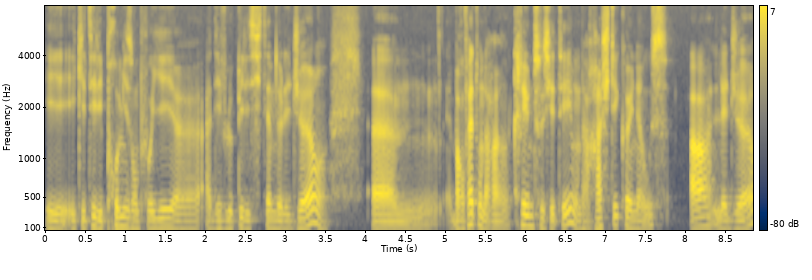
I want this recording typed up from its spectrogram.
et, qui étaient les premiers employés euh, à développer les systèmes de Ledger, euh, bah, en fait, on a créé une société, on a racheté CoinHouse à Ledger.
